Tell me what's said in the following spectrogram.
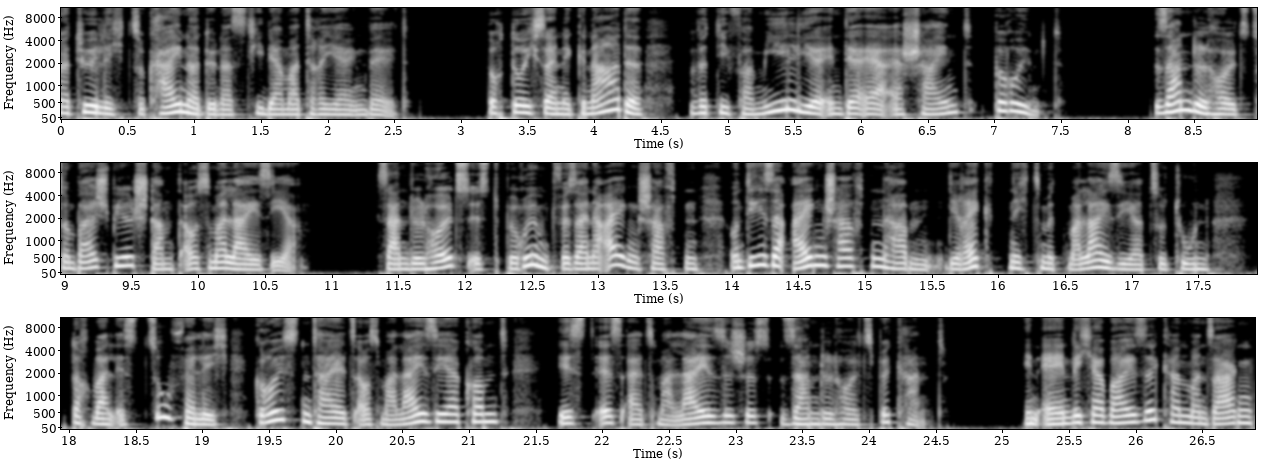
natürlich zu keiner Dynastie der materiellen Welt. Doch durch seine Gnade wird die Familie, in der er erscheint, berühmt. Sandelholz zum Beispiel stammt aus Malaysia. Sandelholz ist berühmt für seine Eigenschaften, und diese Eigenschaften haben direkt nichts mit Malaysia zu tun, doch weil es zufällig größtenteils aus Malaysia kommt, ist es als malaysisches Sandelholz bekannt. In ähnlicher Weise kann man sagen,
